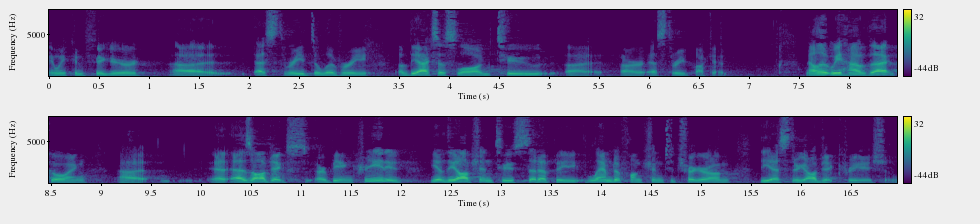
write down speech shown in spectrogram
and we configure uh, S3 delivery of the access log to uh, our S3 bucket. Now that we have that going, uh, as objects are being created, you have the option to set up a Lambda function to trigger on the S3 object creation.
